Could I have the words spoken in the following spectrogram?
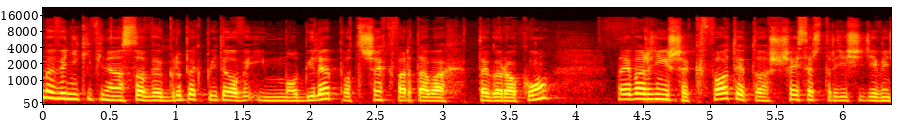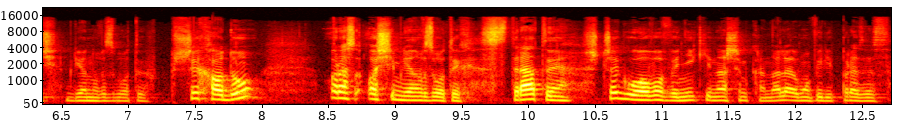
Znamy wyniki finansowe grupy kapitałowej Immobile po trzech kwartałach tego roku. Najważniejsze kwoty to 649 milionów złotych przychodu oraz 8 milionów złotych straty. Szczegółowo wyniki w naszym kanale omówili prezes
